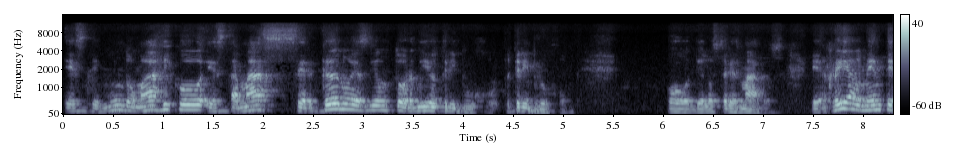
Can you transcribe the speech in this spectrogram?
este mundo mágico está más cercano es de un torneo tribujo, tribrujo o de los tres magos. Eh, realmente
